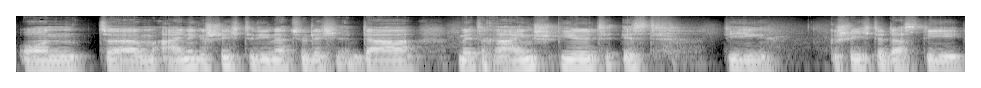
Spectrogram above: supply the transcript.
Und ähm, eine Geschichte, die natürlich da mit reinspielt, ist die Geschichte, dass die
